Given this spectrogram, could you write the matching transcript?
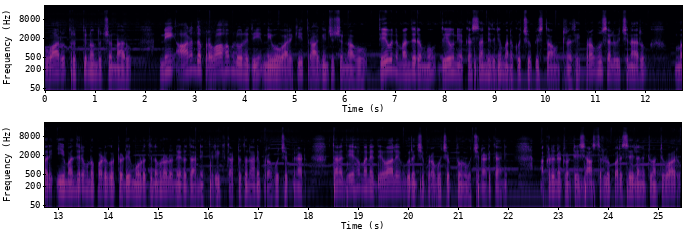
వారు తృప్తి నొందుచున్నారు. నీ ఆనంద ప్రవాహంలోనిది నీవు వారికి త్రాగించుచున్నావు. దేవుని మందిరము దేవుని యొక్క సన్నిధిని మనకు చూపిస్తూ ఉంటున్నది. ప్రభు సెలవిచ్చినారు. మరి ఈ మందిరమును పడగొట్టుడి మూడు దినములలో నేను దాన్ని తిరిగి కట్టుదును అని ప్రభు చెప్పినాడు. తన దేహం అనే దేవాలయం గురించి ప్రభు చెప్తూ వచ్చినాడు కానీ అక్కడున్నటువంటి శాస్త్రులు పరిశీలనటువంటి వారు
